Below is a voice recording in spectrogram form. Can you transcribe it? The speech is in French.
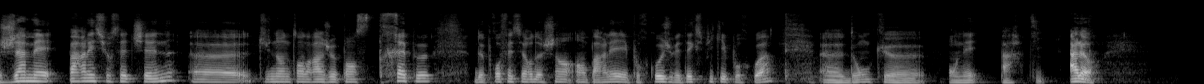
jamais parlé sur cette chaîne. Euh, tu n'entendras, je pense, très peu de professeurs de chant en parler et pourquoi, je vais t'expliquer pourquoi. Euh, donc, euh, on est parti. Alors,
